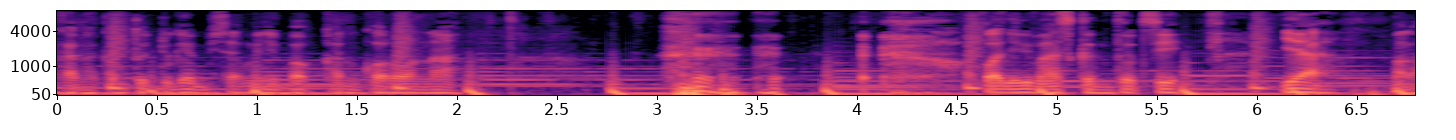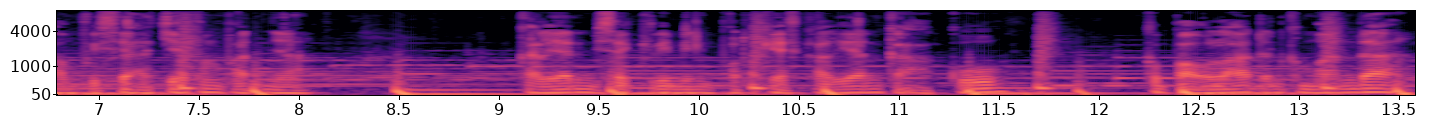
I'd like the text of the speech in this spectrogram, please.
karena kentut juga bisa menyebabkan corona kok jadi bahas kentut sih ya malam puisi Aceh tempatnya kalian bisa kirimin podcast kalian ke aku, ke Paula dan ke Manda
